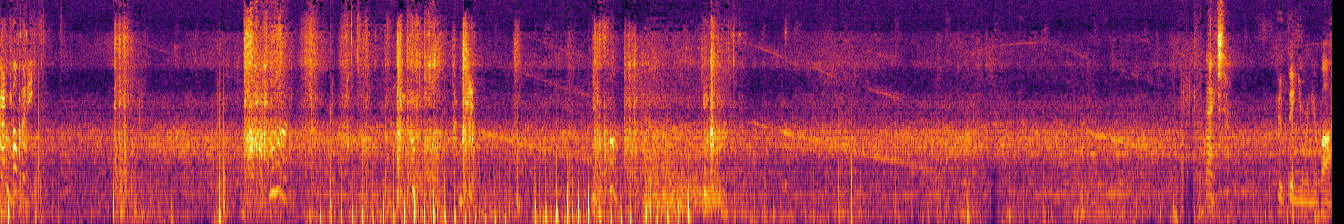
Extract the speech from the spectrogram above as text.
Got company! Thanks. Good thing you were nearby.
